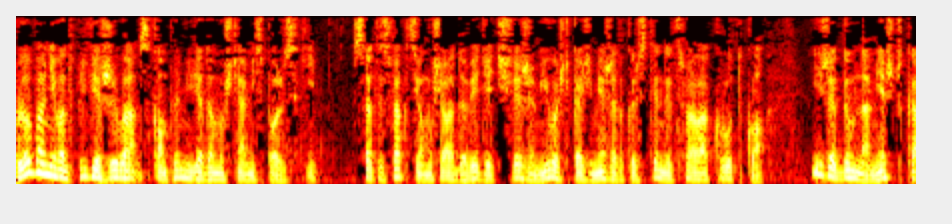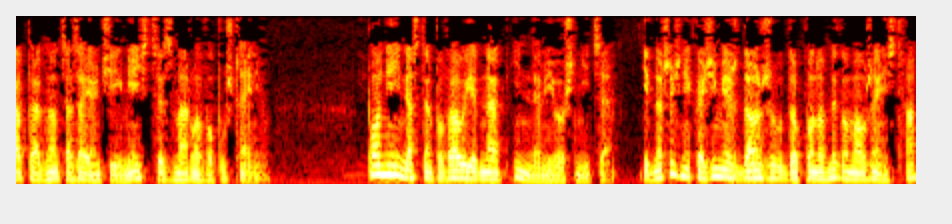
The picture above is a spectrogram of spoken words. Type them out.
Królowa niewątpliwie żyła skąpymi wiadomościami z Polski. Z satysfakcją musiała dowiedzieć się, że miłość Kazimierza do Krystyny trwała krótko i że dumna mieszczka, pragnąca zająć jej miejsce, zmarła w opuszczeniu. Po niej następowały jednak inne miłośnice. Jednocześnie Kazimierz dążył do ponownego małżeństwa,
